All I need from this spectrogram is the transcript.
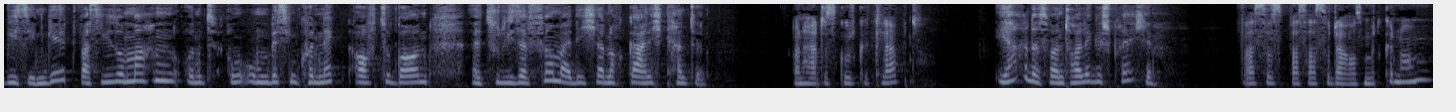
wie es ihnen geht, was sie so machen und um, um ein bisschen Connect aufzubauen äh, zu dieser Firma, die ich ja noch gar nicht kannte. Und hat es gut geklappt? Ja, das waren tolle Gespräche. Was ist, was hast du daraus mitgenommen?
